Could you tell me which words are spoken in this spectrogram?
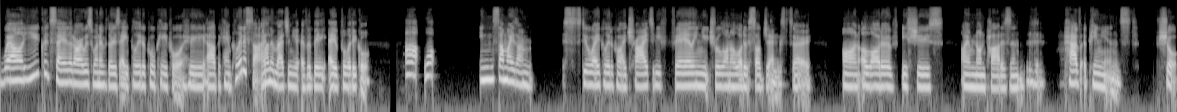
Well, you could say that I was one of those apolitical people who uh, became politicized. I can't imagine you ever being apolitical. Uh, well, in some ways, I'm still apolitical. I try to be fairly neutral on a lot of subjects. So, on a lot of issues, I am nonpartisan. Have opinions, sure,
